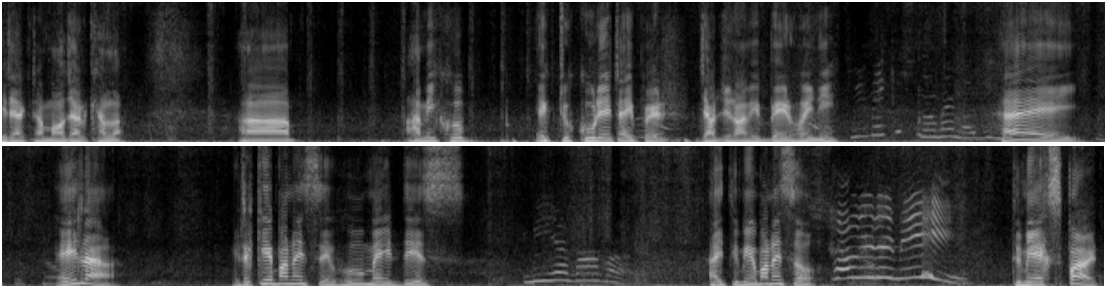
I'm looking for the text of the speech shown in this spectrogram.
এটা একটা মজার খেলা। আমি খুব একটু কুড়ে টাইপের যার জন্য আমি বের হইনি হ্যাঁ এইলা এটা কে বানাইছে who made this and. Hi তুমিও বানাইছো. তুমি expert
